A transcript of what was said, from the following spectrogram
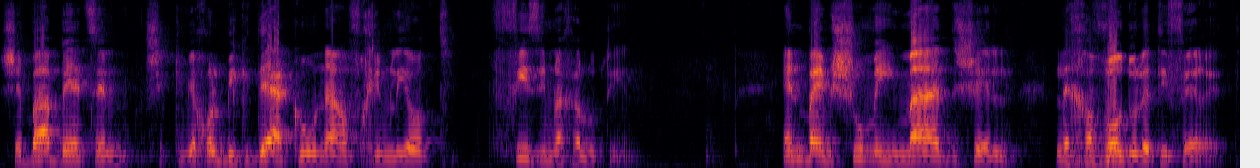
שבה בעצם, שכביכול בגדי הכהונה הופכים להיות פיזיים לחלוטין. אין בהם שום מימד של לכבוד ולתפארת.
